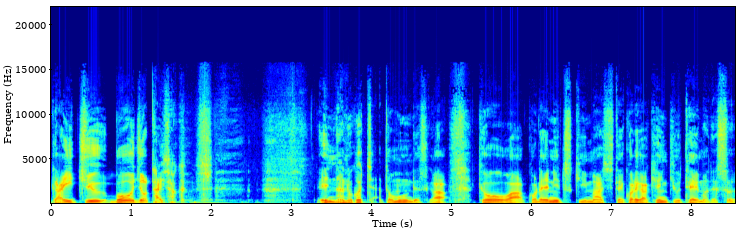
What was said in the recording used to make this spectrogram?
害虫防除対策え何のこっちゃと思うんですが今日はこれにつきましてこれが研究テーマです、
